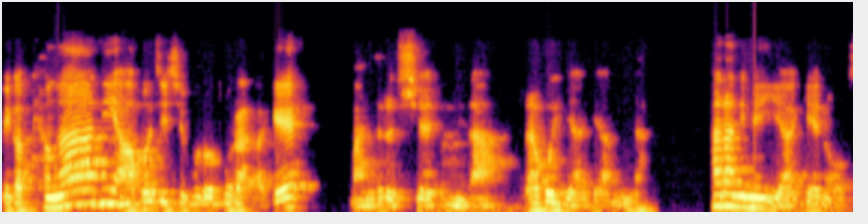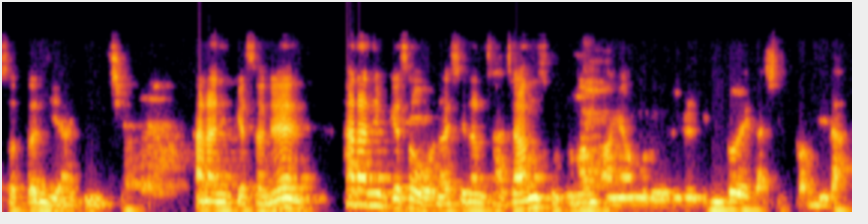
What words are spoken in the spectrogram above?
내가 평안히 아버지 집으로 돌아가게 만들어 주셔야 됩니다. 라고 이야기합니다. 하나님의 이야기에는 없었던 이야기이죠. 하나님께서는 하나님께서 원하시는 가장 소중한 방향으로 인도해 가실 겁니다.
